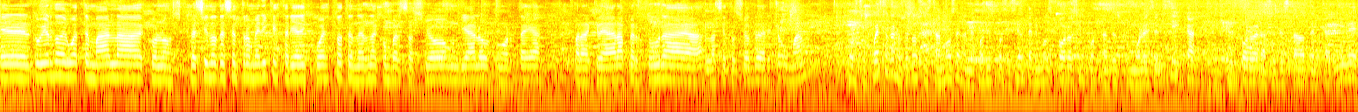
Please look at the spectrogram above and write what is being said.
El gobierno de Guatemala con los vecinos de Centroamérica estaría dispuesto a tener una conversación, un diálogo con Ortega para crear apertura a la situación de derechos humanos. Por supuesto que nosotros estamos en la mejor disposición, tenemos foros importantes como es el SICA, el Foro de las Estados del Caribe,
